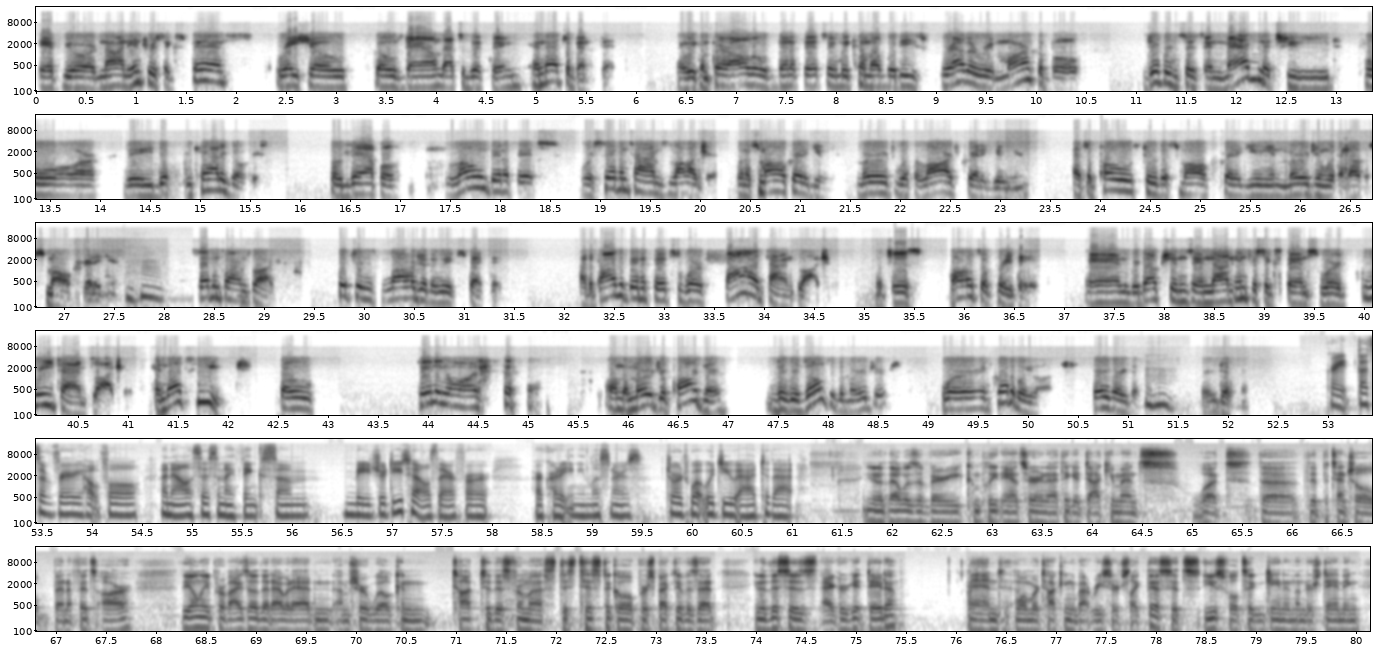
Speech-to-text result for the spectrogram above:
If your non-interest expense ratio goes down, that's a good thing, and that's a benefit. And we compare all those benefits, and we come up with these rather remarkable differences in magnitude for the different categories. For example, loan benefits were seven times larger when a small credit union merged with a large credit union as opposed to the small credit union merging with another small credit union. Mm-hmm. Seven times larger, which is larger than we expected. Our deposit benefits were five times larger, which is also pretty big and reductions in non-interest expense were three times larger, and that's huge. So, depending on on the merger partner, the results of the mergers were incredibly large, very very different, mm-hmm. very different. Great, that's a very helpful analysis, and I think some major details there for our credit union listeners. George, what would you add to that? You know, that was a very complete answer, and I think it documents what the the potential benefits are. The only proviso that I would add, and I'm sure Will can talk to this from a statistical perspective, is that you know this is aggregate data, and when we're talking about research like this, it's useful to gain an understanding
